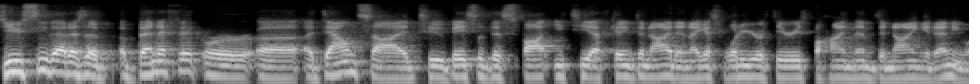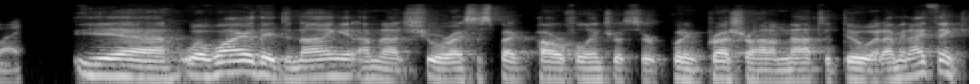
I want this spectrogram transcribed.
Do you see that as a, a benefit or uh, a downside to basically this spot ETF getting denied? And I guess what are your theories behind them denying it anyway? Yeah, well, why are they denying it? I'm not sure. I suspect powerful interests are putting pressure on them not to do it. I mean, I think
